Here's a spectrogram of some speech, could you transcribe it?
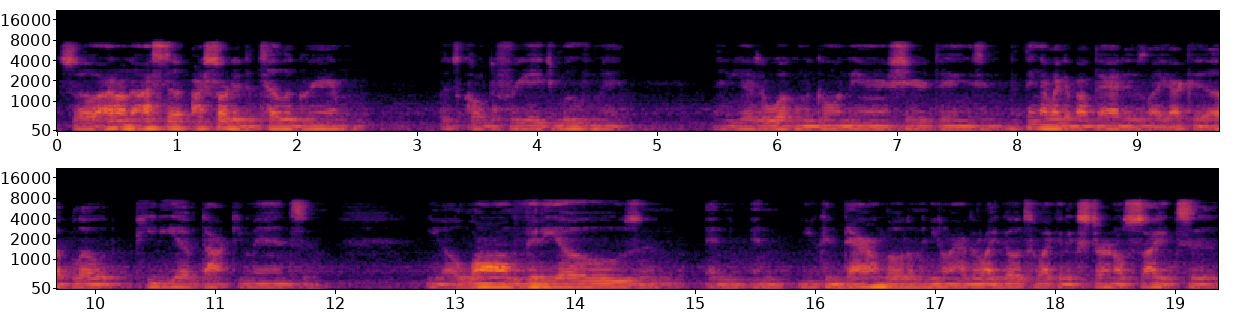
So I don't know. I still I started a Telegram. It's called the Free Age Movement, and you guys are welcome to go in there and share things. And the thing I like about that is like I could upload PDF documents and you know long videos and and and you can download them and you don't have to like go to like an external site to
